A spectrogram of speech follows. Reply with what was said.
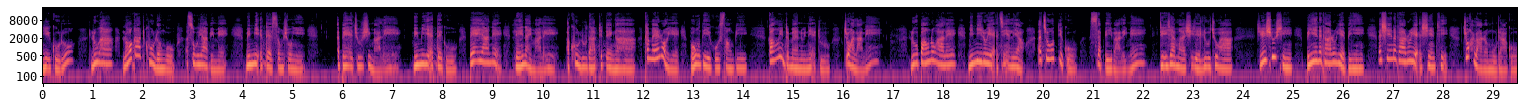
ညီအကိုတို့လူဟာလောကတစ်ခုလုံးကိုအစိုးရပေမဲ့မိမိအသက်ဆုံးရှုံးရင်အဘယ်အကျိုးရှိမှာလဲမိမိရဲ့အသက်ကိုဘယ်အရာနဲ့လဲနိုင်မှာလဲအခုလူသားဖြစ်တဲ့ငါဟာခမဲတော်ရဲ့ဘုံအတီကိုဆောင်ပြီးကောင်းကင်တမန်တွေနဲ့အတူကြွလာမယ်လူအပေါင်းတို့ဟာလည်းမိမိတို့ရဲ့အကျင့်အလျောက်အကျိုးအပြစ်ကိုဆက်ပေးပါလိမ့်မယ်ဒီအရာမှာရှိတဲ့လူအချို့ဟာ ယေရှုရှင်ဘုရင်တကာတို့ရဲ့ဘုရင်အရှင်တကာတို့ရဲ့အရှင်ဖြစ်ကြွလာတော်မူတာကို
